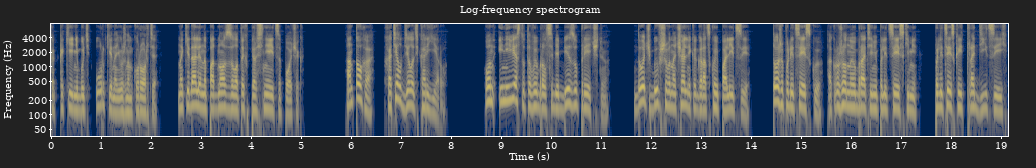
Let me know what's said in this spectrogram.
как какие-нибудь урки на южном курорте, накидали на поднос золотых перстней и цепочек. Антоха хотел делать карьеру. Он и невесту-то выбрал себе безупречную. Дочь бывшего начальника городской полиции, тоже полицейскую, окруженную братьями полицейскими, полицейской традицией,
